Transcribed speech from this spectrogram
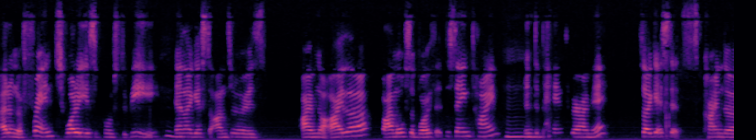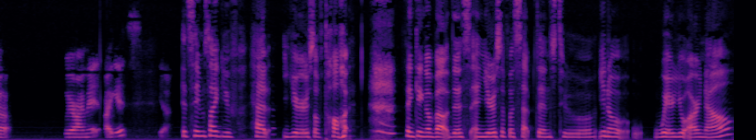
I don't know, French, what are you supposed to be? Mm-hmm. And I guess the answer is I'm not either, but I'm also both at the same time. Mm-hmm. And depends where I'm at. So I guess that's kind of where I'm at, I guess. Yeah. It seems like you've had years of thought thinking about this and years of acceptance to you know where you are now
